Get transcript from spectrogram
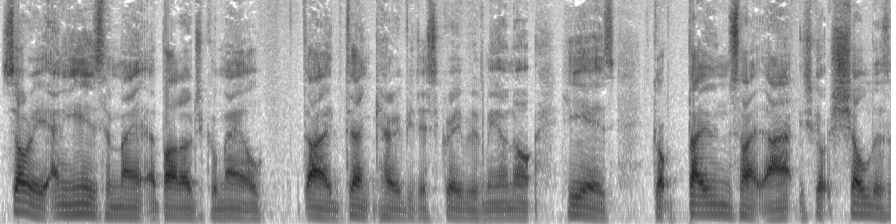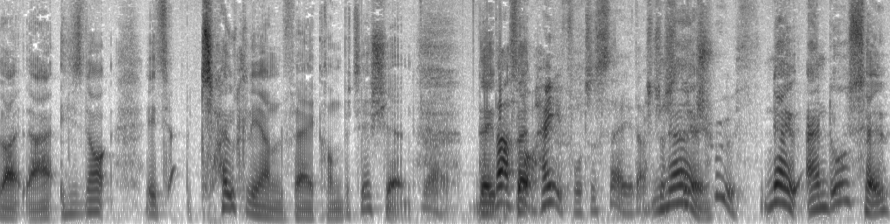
Sorry, and he is a, ma- a biological male. I don't care if you disagree with me or not. He is. He's got bones like that. He's got shoulders like that. He's not. It's totally unfair competition. They- That's but- not hateful to say. That's just no, the truth. No, and also,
